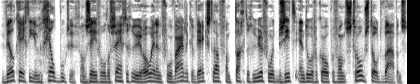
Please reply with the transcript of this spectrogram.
Wel kreeg hij een geldboete van 750 euro en een voorwaardelijke werkstraf van 80 uur voor het bezit en doorverkopen van stroomstootwapens.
